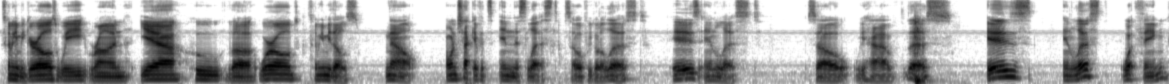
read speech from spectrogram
It's gonna give me girls, we, run, yeah, who, the, world. It's gonna give me those. Now, I wanna check if it's in this list. So if we go to list, is in list. So we have this. Is in list, what thing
